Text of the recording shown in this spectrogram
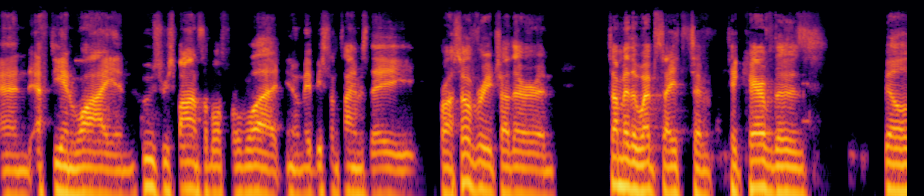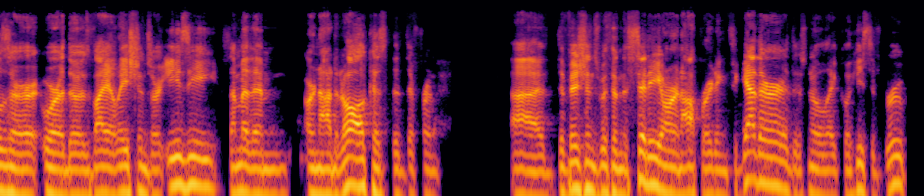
and fdny and who's responsible for what. You know maybe sometimes they cross over each other and some of the websites to take care of those bills or or those violations are easy. Some of them are not at all because the different uh, divisions within the city aren't operating together. There's no like cohesive group.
